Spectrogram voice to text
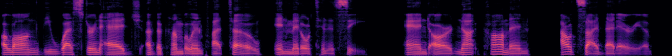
along the western edge of the Cumberland Plateau in Middle Tennessee and are not common outside that area.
